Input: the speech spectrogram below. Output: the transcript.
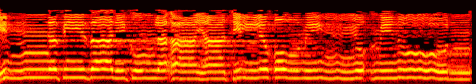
إن في ذلكم لآيات لقوم يؤمنون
